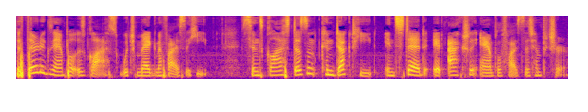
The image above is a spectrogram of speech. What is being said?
The third example is glass, which magnifies the heat. Since glass doesn't conduct heat, instead, it actually amplifies the temperature.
